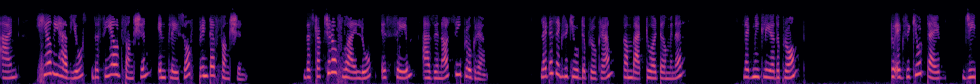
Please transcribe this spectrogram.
and here we have used the cout function in place of printf function. The structure of while loop is same as in our C program. Let us execute the program. Come back to our terminal. Let me clear the prompt. To execute type g++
